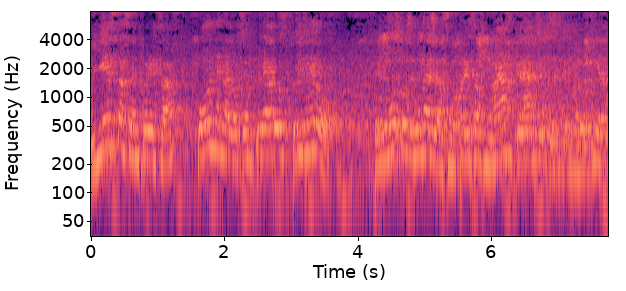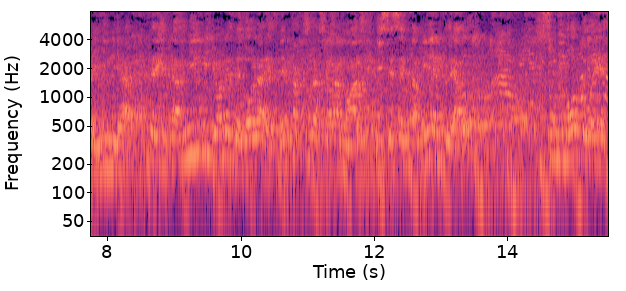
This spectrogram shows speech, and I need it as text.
Y estas empresas ponen a los empleados primero. El moto de una de las empresas más grandes de tecnología de India, 30 mil millones de dólares de facturación anual y 60 mil empleados, su moto es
